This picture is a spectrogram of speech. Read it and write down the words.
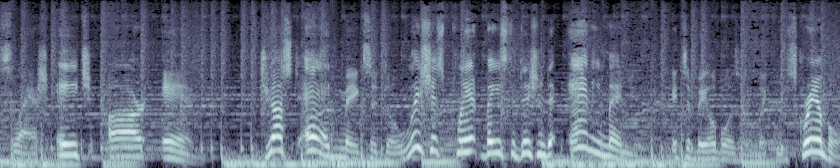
slash HRN. Just Egg makes a delicious plant based addition to any menu. It's available as a liquid scramble.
